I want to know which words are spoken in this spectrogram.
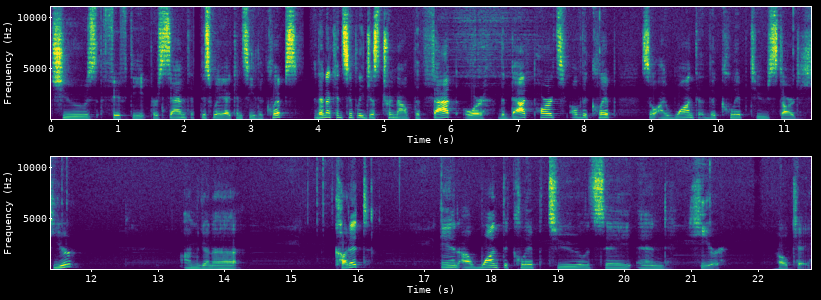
choose 50%. This way I can see the clips. And then I can simply just trim out the fat or the bad parts of the clip. So I want the clip to start here. I'm gonna cut it. And I want the clip to, let's say, end here. Okay,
